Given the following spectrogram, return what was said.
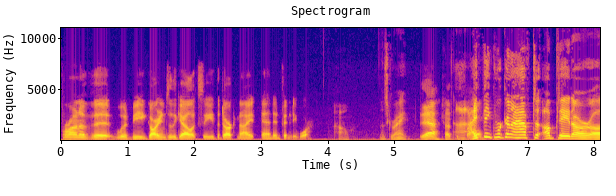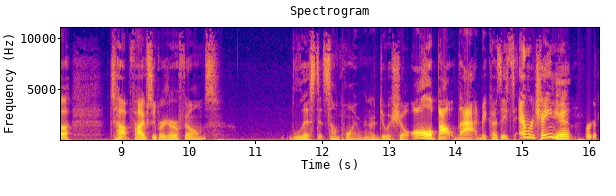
front of it would be Guardians of the Galaxy, The Dark Knight, and Infinity War. Oh, that's great. Yeah, that's a I solid- I think we're gonna have to update our uh, top five superhero films list at some point. We're gonna do a show all about that because it's ever changing. Yeah, we're gonna,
